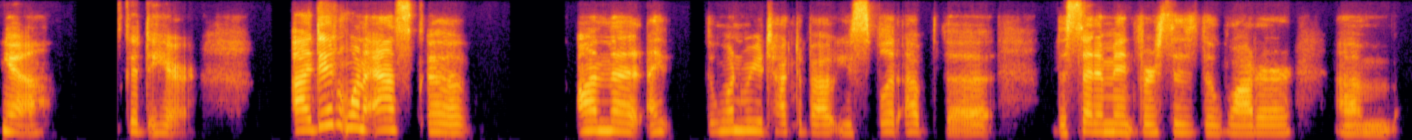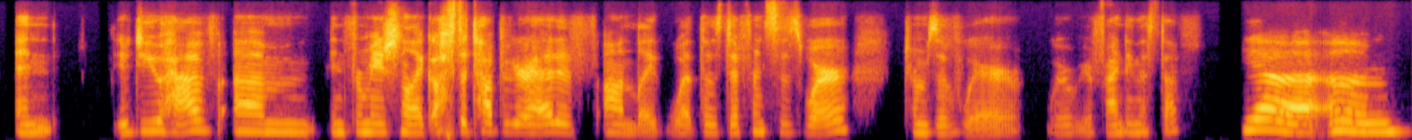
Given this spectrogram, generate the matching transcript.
Yeah, it's good to hear. I did want to ask uh, on that, I the one where you talked about you split up the the sediment versus the water um, and do you have um, information like off the top of your head if on like what those differences were in terms of where where we are finding the stuff? Yeah um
